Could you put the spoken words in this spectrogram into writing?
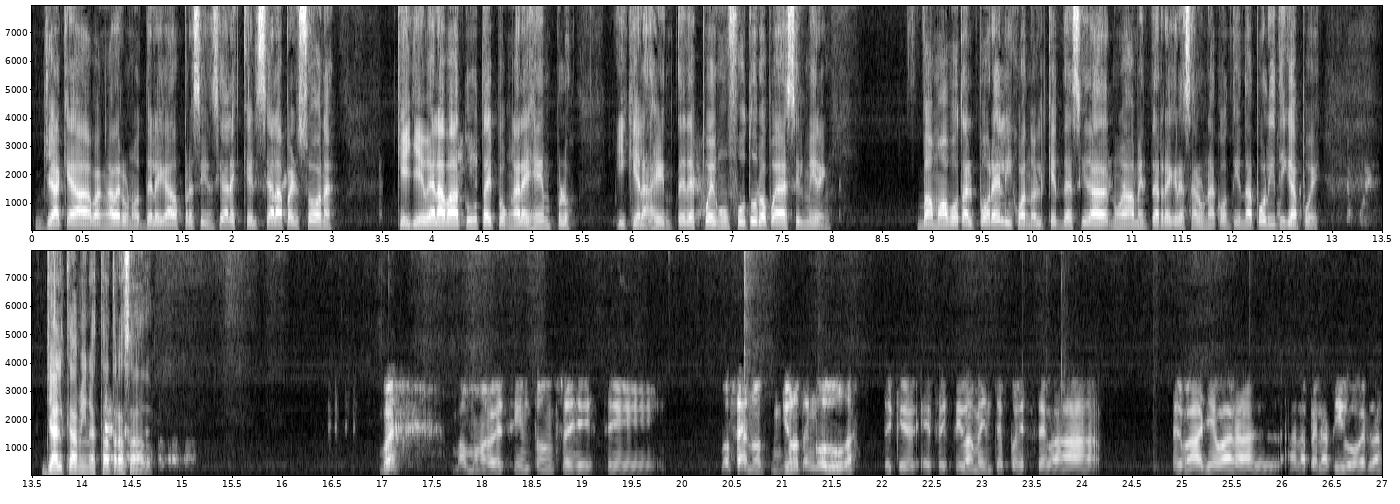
ya que van a haber unos delegados presidenciales, que él sea la persona que lleve la batuta y ponga el ejemplo y que la gente después en un futuro pueda decir, miren, vamos a votar por él y cuando él decida nuevamente regresar a una contienda política, pues ya el camino está trazado. Bueno, vamos a ver si entonces, este, o sea, no, yo no tengo duda de que efectivamente pues se va se va a llevar al, al apelativo, ¿verdad?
